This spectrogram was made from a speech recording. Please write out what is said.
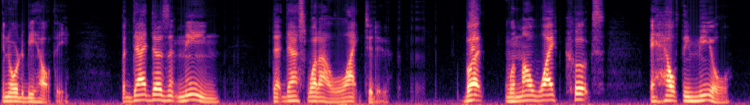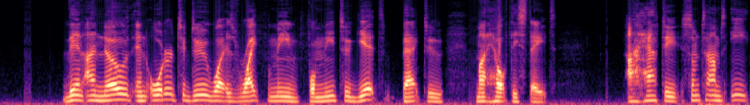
in order to be healthy. But that doesn't mean that that's what I like to do. But when my wife cooks a healthy meal, then I know in order to do what is right for me, for me to get back to my healthy state, I have to sometimes eat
